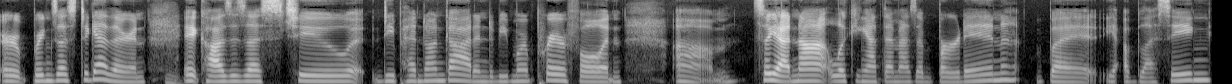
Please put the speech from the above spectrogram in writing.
or brings us together and Mm. it causes us to depend on God and to be more prayerful and um so yeah not looking at them as a burden but yeah a blessing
